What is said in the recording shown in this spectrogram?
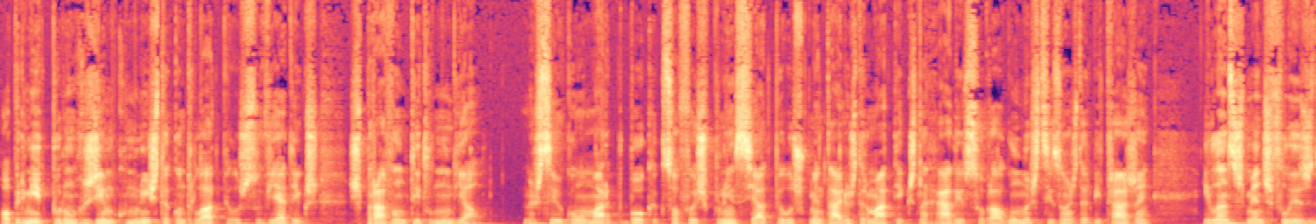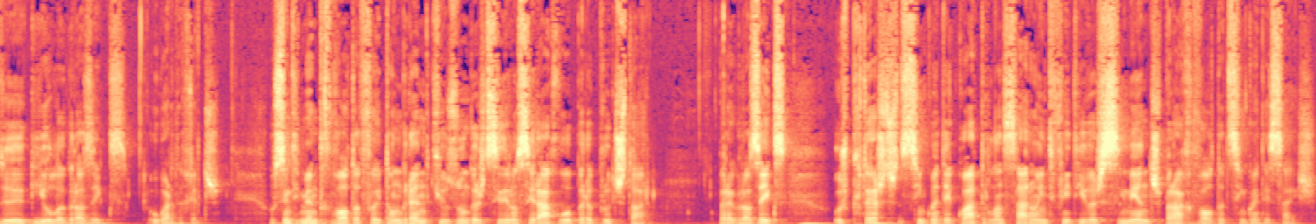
oprimido por um regime comunista controlado pelos soviéticos, esperava um título mundial mas saiu com um amargo de boca que só foi exponenciado pelos comentários dramáticos na rádio sobre algumas decisões de arbitragem e lances menos felizes de Gyula Grozix, o guarda-redes. O sentimento de revolta foi tão grande que os húngaros decidiram sair à rua para protestar. Para Grozix, os protestos de 54 lançaram em definitivas sementes para a revolta de 56.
